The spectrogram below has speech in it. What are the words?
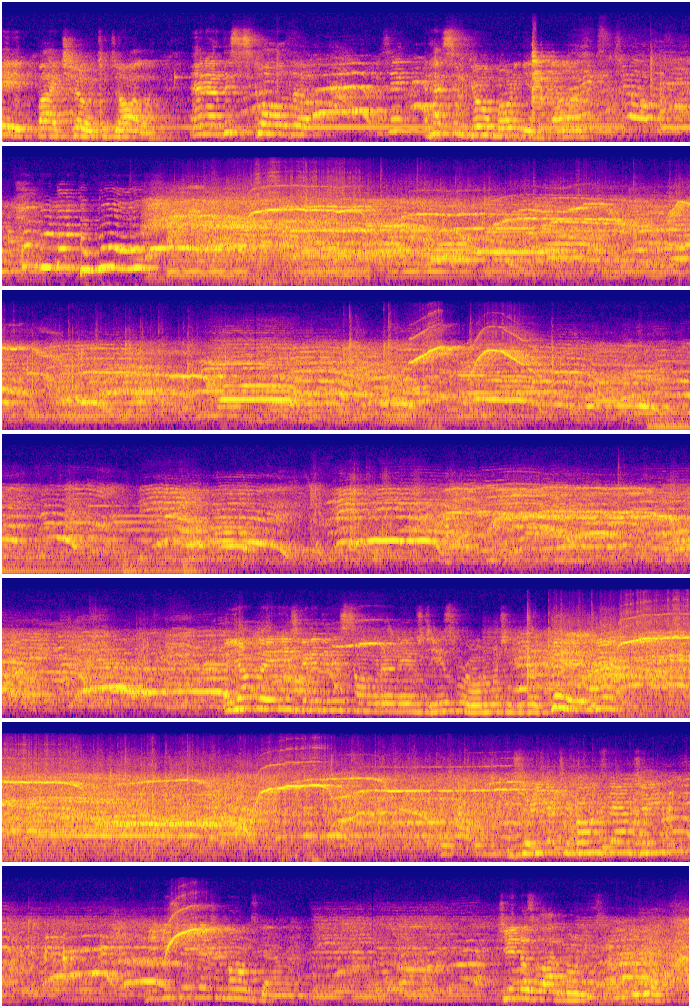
dedicated by Joe to Darla. And uh, this is called, uh, it? it has some girl moaning in it. Uh, She does a lot of moaning, so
